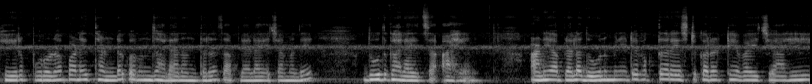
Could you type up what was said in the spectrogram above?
खीर पूर्णपणे थंड करून झाल्यानंतरच आपल्याला याच्यामध्ये दूध घालायचं आहे. आणि आपल्याला दोन मिनिटे फक्त रेस्ट करत ठेवायची आहे ही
